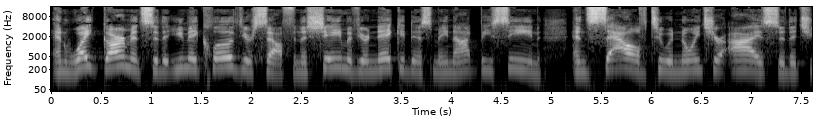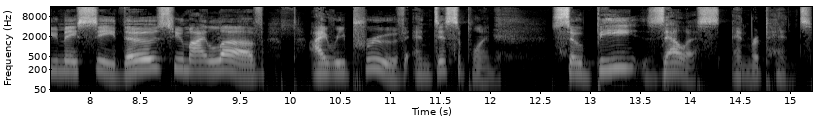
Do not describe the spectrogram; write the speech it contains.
and white garments so that you may clothe yourself, and the shame of your nakedness may not be seen, and salve to anoint your eyes so that you may see. Those whom I love, I reprove and discipline. So be zealous and repent.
